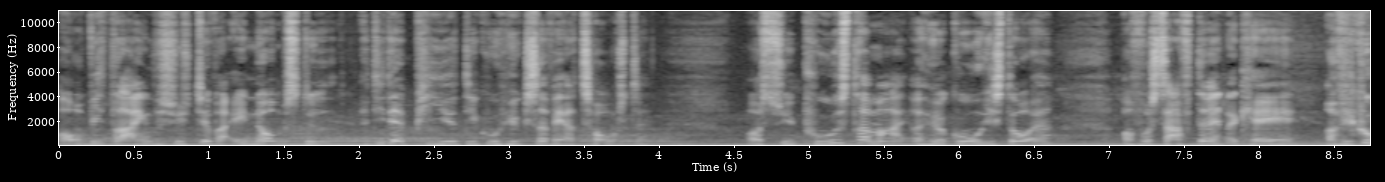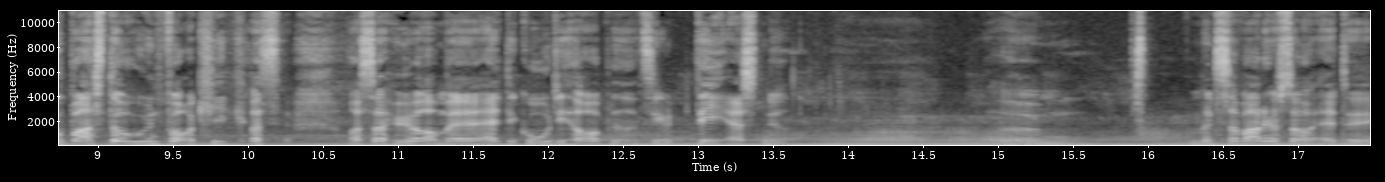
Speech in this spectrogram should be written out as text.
Og vi drenge, vi synes, det var enormt snyd, at de der piger, de kunne hygge sig hver torsdag og sy pudestramaj og høre gode historier og få saftevand og kage. Og vi kunne bare stå udenfor og kigge og, så- og så høre om uh, alt det gode, de havde oplevet. Og tænke, det er snyd. Øhm, men så var det jo så, at øh,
